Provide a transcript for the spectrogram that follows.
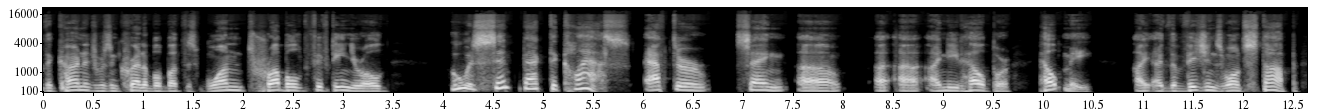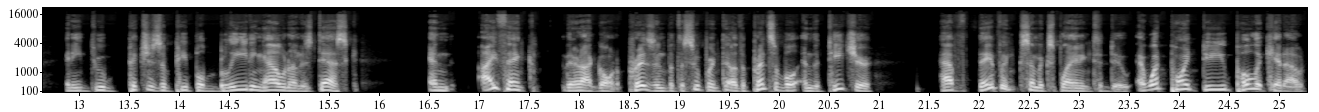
the carnage was incredible. But this one troubled 15 year old who was sent back to class after saying, uh, uh, uh, "I need help" or "Help me," I, I, the visions won't stop, and he drew pictures of people bleeding out on his desk. And I think they're not going to prison, but the superintendent, uh, the principal, and the teacher have they have some explaining to do. At what point do you pull a kid out?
